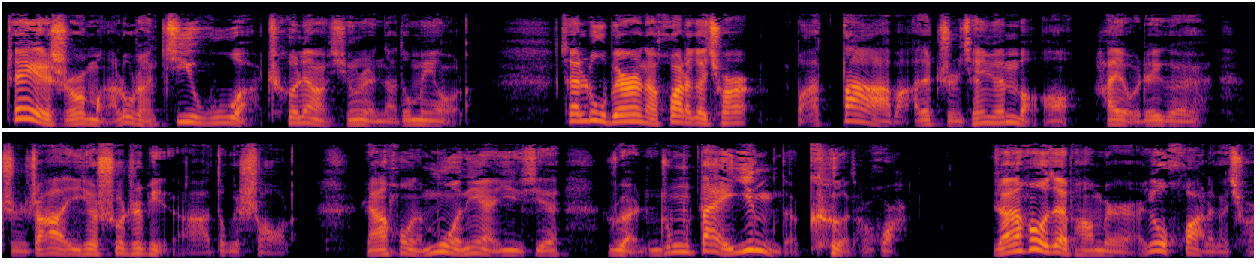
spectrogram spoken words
这时候马路上几乎啊车辆、行人呢都没有了，在路边呢画了个圈把大把的纸钱、元宝，还有这个。纸扎的一些奢侈品啊，都给烧了，然后呢，默念一些软中带硬的客套话，然后在旁边又画了个圈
